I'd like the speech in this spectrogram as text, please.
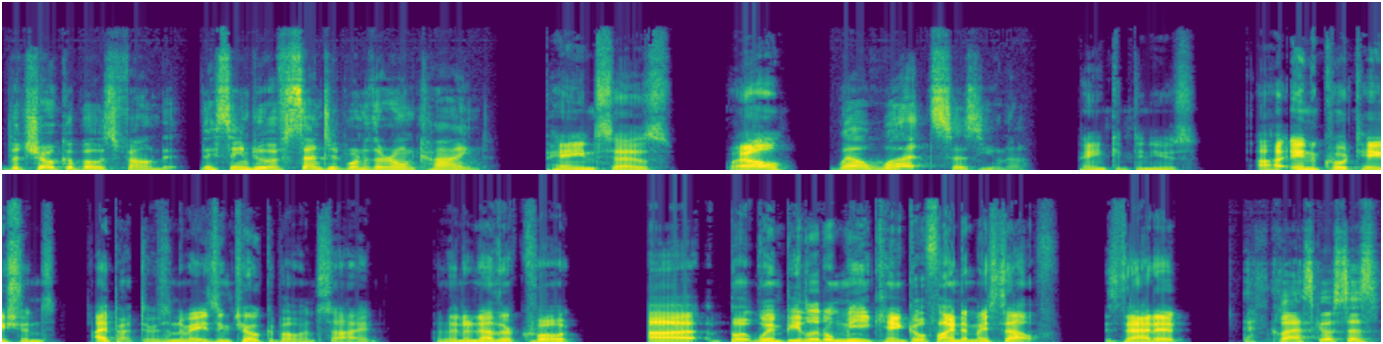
the Chocobos found it. They seem to have scented one of their own kind. Paine says, "Well." Well, what? says Yuna. Paine continues. Uh, in quotations, I bet there's an amazing chocobo inside. And then another quote, uh, but wimpy little me can't go find it myself. Is that it? And Clasko says,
